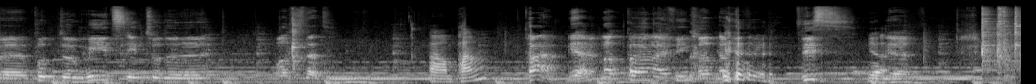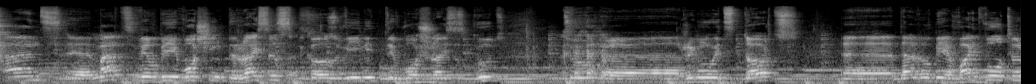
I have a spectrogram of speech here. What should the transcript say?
uh, put the meats into the what's that? Um, pan? Pan. Yeah, not pan, I think, but uh, this. Yeah. And uh, Matt will be washing the rices because we need to wash rices good to uh, remove its dirt. Uh, there will be a white water.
